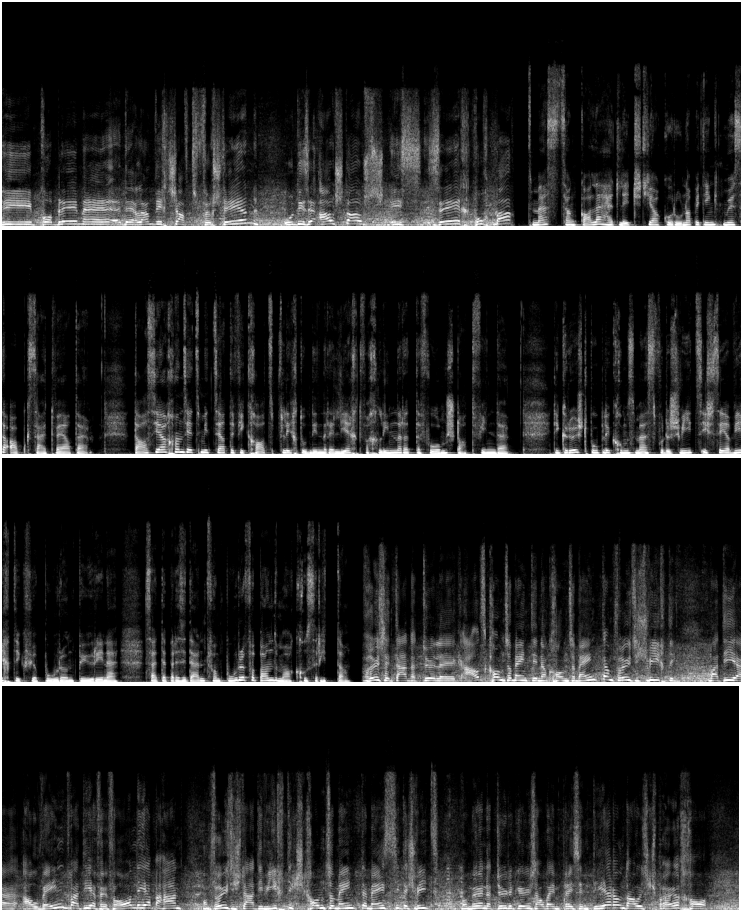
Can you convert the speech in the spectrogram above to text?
die Probleme der Landwirtschaft verstehen und dieser Austausch ist sehr fruchtbar. Die Messe St. Gallen hat letztes Jahr Corona-bedingt abgesagt werden. Das Jahr kann sie jetzt mit Zertifikatspflicht und in einer leicht verkleinerten Form stattfinden. Die grösste Publikumsmesse der Schweiz ist sehr wichtig für Bauern und Bäuerinnen, sagt der Präsident vom Bauernverband Markus Ritter. Für uns sind das natürlich als Konsumentinnen und Konsumenten. Für uns ist wichtig, was die auch wollen, was die für Vorlieben haben. Und für uns ist das die wichtigste Konsumentenmesse in der Schweiz. Und wir natürlich uns auch präsentieren und auch ins Gespräch kommen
